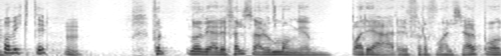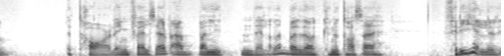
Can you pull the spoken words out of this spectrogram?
og viktig. For når vi er i felt, så er det jo mange barrierer for å få helsehjelp, og betaling for helsehjelp er bare en liten del av det. Bare det å kunne ta seg fri, eller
